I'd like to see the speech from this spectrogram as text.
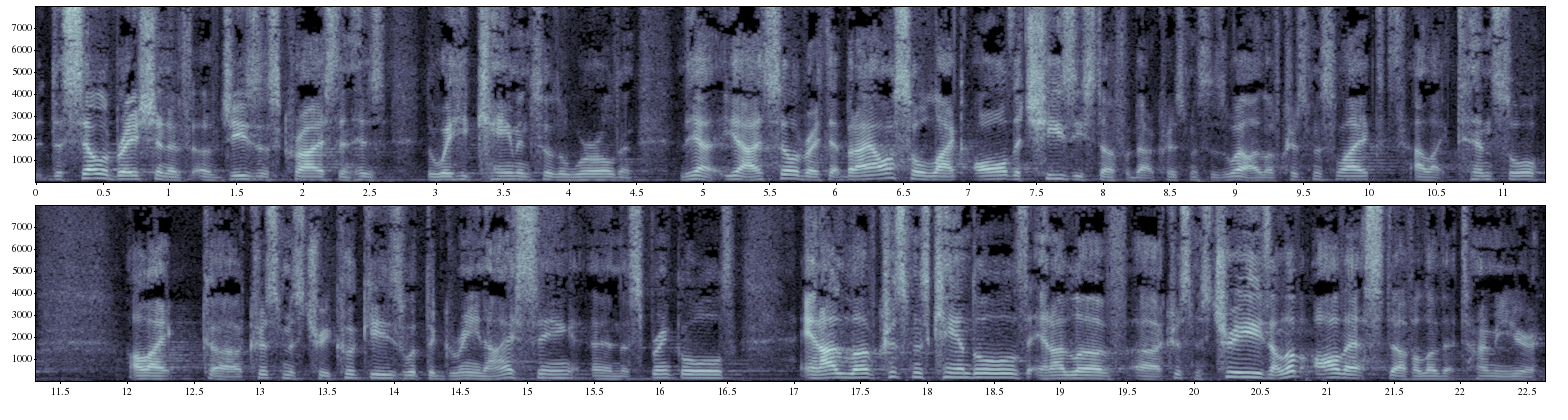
the celebration of, of Jesus Christ and his, the way he came into the world. And yeah, yeah, I celebrate that. But I also like all the cheesy stuff about Christmas as well. I love Christmas lights. I like tinsel. I like uh, Christmas tree cookies with the green icing and the sprinkles. And I love Christmas candles and I love uh, Christmas trees. I love all that stuff. I love that time of year.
